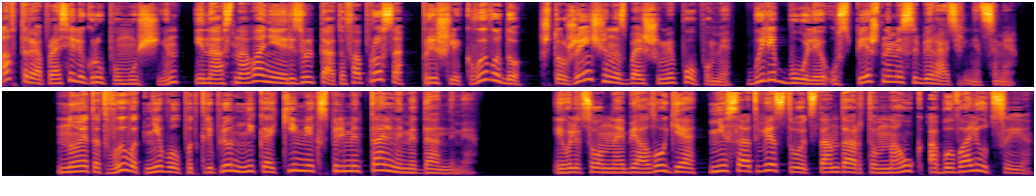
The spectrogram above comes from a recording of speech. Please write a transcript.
Авторы опросили группу мужчин и на основании результатов опроса пришли к выводу, что женщины с большими попами были более успешными собирательницами. Но этот вывод не был подкреплен никакими экспериментальными данными. Эволюционная биология не соответствует стандартам наук об эволюции.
